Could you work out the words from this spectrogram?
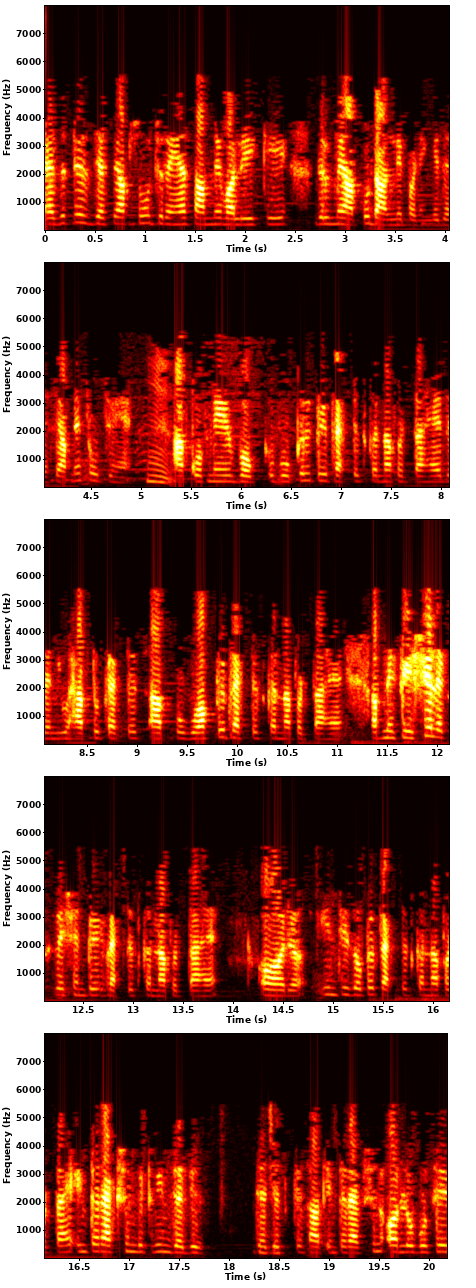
एज इट इज़ जैसे आप सोच रहे हैं सामने वाले के दिल में आपको डालने पड़ेंगे जैसे आपने सोचे हैं। hmm. आपको अपने वोकल पे प्रैक्टिस करना पड़ता है then you have to practice आपको वॉक पे प्रैक्टिस करना पड़ता है अपने फेशियल एक्सप्रेशन पे प्रैक्टिस करना पड़ता है। और इन चीज़ों पे प्रैक्टिस करना पड़ता है। इंटरेक्शन बिटवीन जजेस जजेस के साथ इंटरेक्शन और लोगों से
